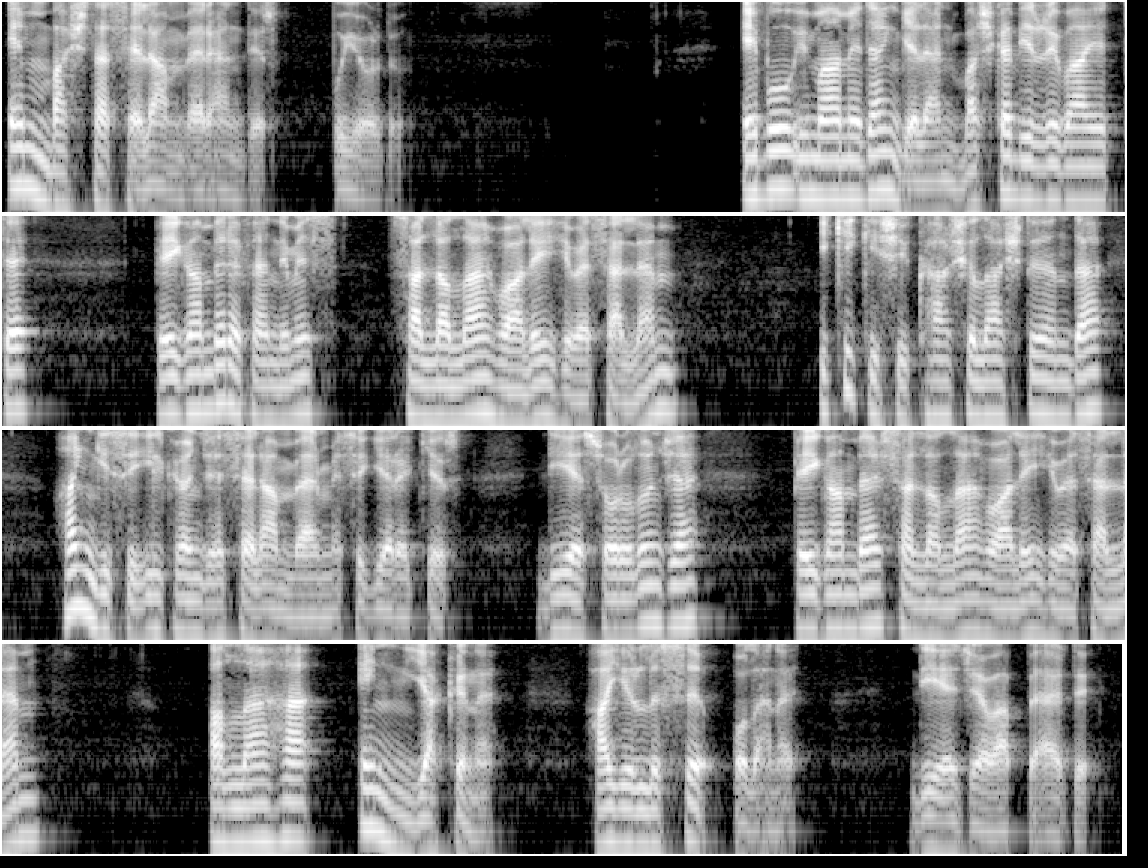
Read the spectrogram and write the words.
en başta selam verendir buyurdu. Ebu Ümame'den gelen başka bir rivayette Peygamber Efendimiz sallallahu aleyhi ve sellem iki kişi karşılaştığında hangisi ilk önce selam vermesi gerekir diye sorulunca Peygamber sallallahu aleyhi ve sellem Allah'a en yakını, hayırlısı olanı diye cevap verdi.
